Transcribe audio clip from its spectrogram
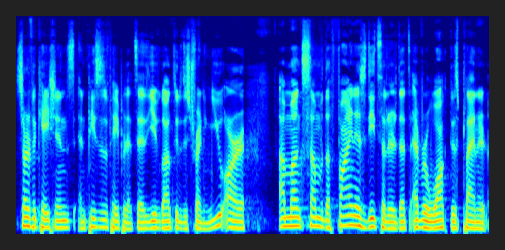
certifications and pieces of paper that says you've gone through this training. You are among some of the finest detailers that's ever walked this planet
